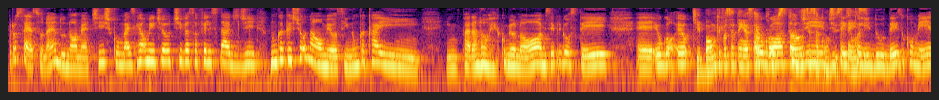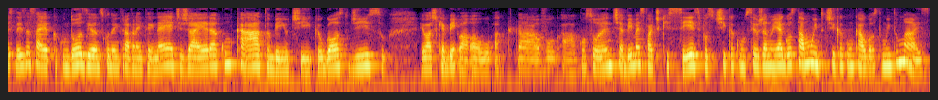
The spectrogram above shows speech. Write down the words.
processo, né, do nome artístico, mas realmente eu tive essa felicidade de nunca questionar o meu, assim, nunca cair em, em paranoia com o meu nome, sempre gostei. É, eu, eu, que bom que você tem essa eu constância, gosto de, essa consistência. de ter escolhido desde o começo, desde essa época, com 12 anos, quando eu entrava na internet, já era com K também o Tica. Eu gosto disso. Eu acho que é bem. A, a, a, a, consoante é bem mais forte que C. Se fosse Tica com C, eu já não ia gostar muito. Tica com K, eu gosto muito mais.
